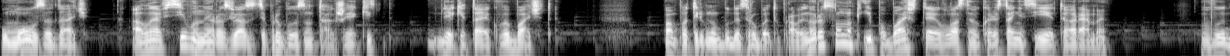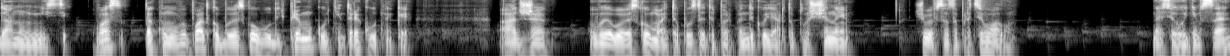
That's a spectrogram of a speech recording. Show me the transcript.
умов, задач, але всі вони розв'язуються приблизно так же, як і, як і та, як ви бачите. Вам потрібно буде зробити правильний рисунок і побачити власне використання цієї теореми в даному місці. У вас в такому випадку обов'язково будуть прямокутні трикутники, адже ви обов'язково маєте пустити перпендикуляр до площини, щоб все запрацювало. На сьогодні все,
